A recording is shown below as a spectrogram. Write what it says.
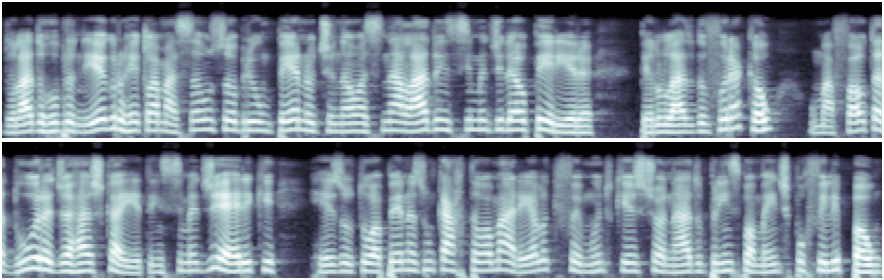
Do lado rubro-negro, reclamação sobre um pênalti não assinalado em cima de Léo Pereira. Pelo lado do Furacão, uma falta dura de Arrascaeta em cima de Eric resultou apenas um cartão amarelo que foi muito questionado principalmente por Filipão.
